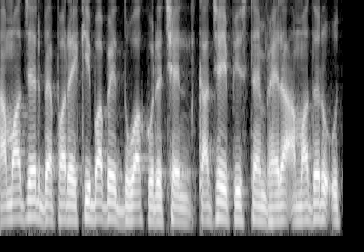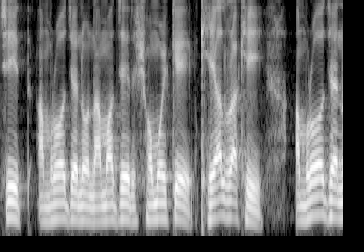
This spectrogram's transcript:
নামাজের ব্যাপারে কীভাবে দোয়া করেছেন? কাজেই ইসলাম ভাইরা আমাদের উচিত আমরাও যেন নামাজের সময়কে খেয়াল রাখি। আমরাও যেন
